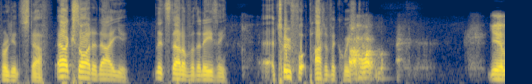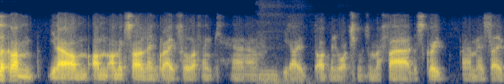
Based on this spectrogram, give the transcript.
Brilliant stuff. How excited are you? Let's start off with an easy, a two foot putt of a question. Uh, yeah, look, I'm you know I'm I'm I'm excited and grateful. I think um, you know I've been watching from afar this group um, as they've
